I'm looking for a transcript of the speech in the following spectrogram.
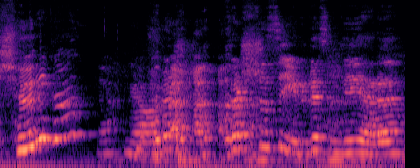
kjør i gang! Ja, først, så sier du liksom de eh,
